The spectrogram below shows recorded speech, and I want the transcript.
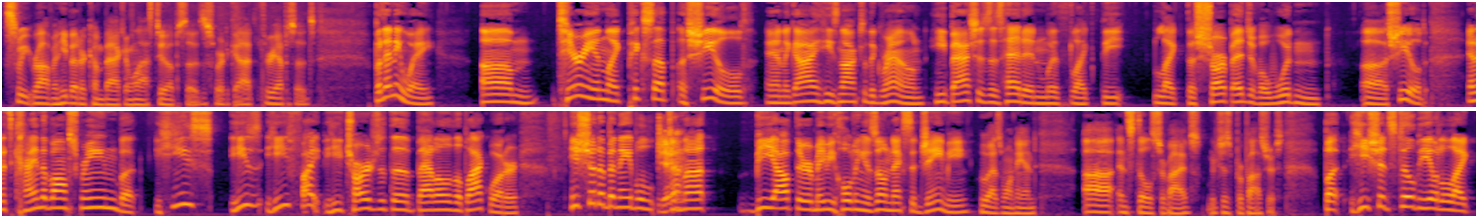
Sweet Robin. He better come back in the last two episodes. I swear to God, three episodes. But anyway, um, Tyrion like picks up a shield and a guy he's knocked to the ground. He bashes his head in with like the like the sharp edge of a wooden uh, shield, and it's kind of off screen. But he's he's he fight. He charged at the Battle of the Blackwater. He should have been able to not be out there, maybe holding his own next to Jaime, who has one hand, uh, and still survives, which is preposterous. But he should still be able to like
